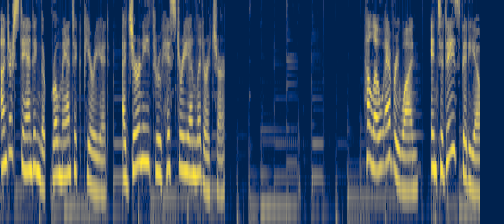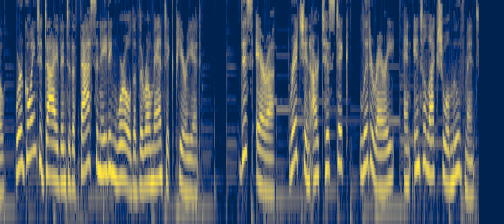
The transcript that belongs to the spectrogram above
Understanding the Romantic Period, a journey through history and literature. Hello everyone. In today's video, we're going to dive into the fascinating world of the Romantic period. This era, rich in artistic, literary, and intellectual movement,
